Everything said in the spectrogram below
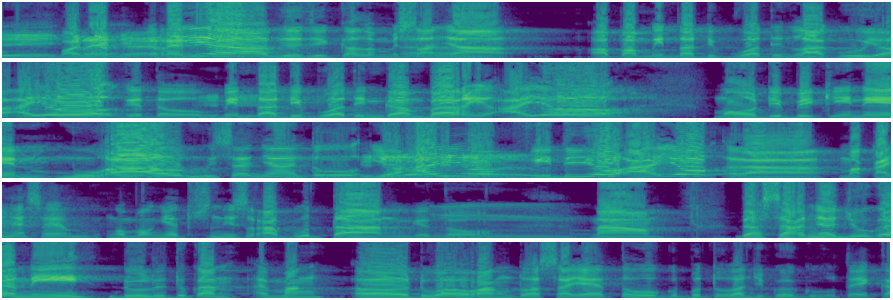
Widih, Banyak keren ya? keren nih. iya, jadi kalau misalnya apa minta dibuatin lagu? Ya ayo gitu, minta dibuatin gambar? Ya ayo, Ah. mau dibikinin mural misalnya itu? Video, ya ayo. video. video, ayo. Lah makanya saya ngomongnya itu seni serabutan gitu. Hmm. nah dasarnya juga nih dulu itu kan emang eh, dua orang tua saya itu kebetulan juga guru TK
